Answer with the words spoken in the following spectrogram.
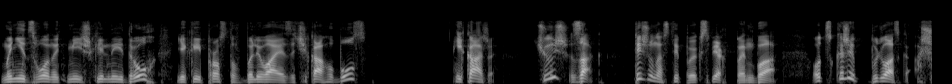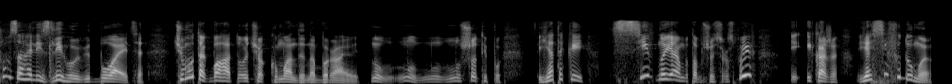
мені дзвонить мій шкільний друг, який просто вболіває за Чикаго Булс, і каже: Чуєш, Зак, ти ж у нас типу експерт по НБА. От скажи, будь ласка, а що взагалі з лігою відбувається? Чому так багато очок команди набирають? Ну, ну, ну, ну що, типу, я такий сів, ну я йому там щось розповів, і і каже: Я сів і думаю,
